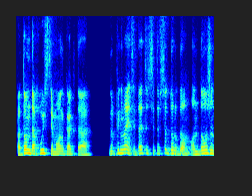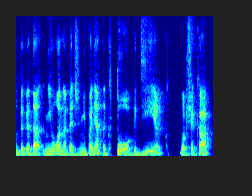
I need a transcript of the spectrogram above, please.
Потом, допустим, он как-то ну, понимаете, да, то есть это все дурдом. Он должен догадаться, не он, опять же, непонятно кто, где, вообще как.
